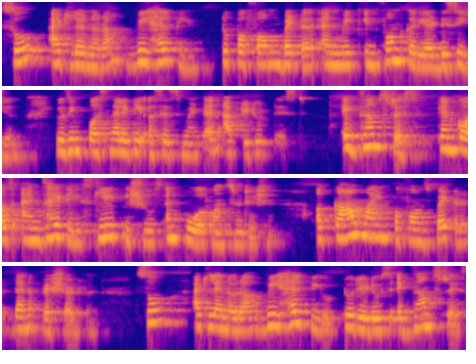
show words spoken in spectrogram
So, at Learnera, we help you to perform better and make informed career decisions using personality assessment and aptitude test. Exam stress can cause anxiety, sleep issues, and poor concentration. A calm mind performs better than a pressured one. So, at Lenora, we help you to reduce exam stress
